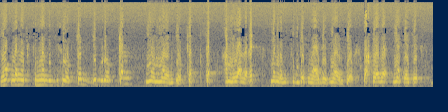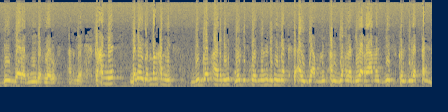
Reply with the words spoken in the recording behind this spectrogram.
moo nga nekk ci mën di gisuloo kenn dégguloo kenn ñoom ñoo yem ci yow képp képp xam ne yàlla rek moom nga ci diggante ñaari béy ñoo yem ci yow waxtu wa nga nekkee ci biir mbooloo bi ñuy def loolu ak lee nga xam ne da ngay dem ba nga xam ne bu doomu aadama yëpp wala ko mel ne dañuy nekk sa ay jaam luñ am jox la di la raamal di la sukkal di la tagg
